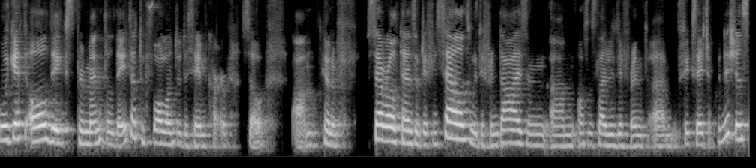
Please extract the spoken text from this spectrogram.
we get all the experimental data to fall onto the same curve. So um, kind of several tens of different cells with different dyes and um, also slightly different um, fixation conditions.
